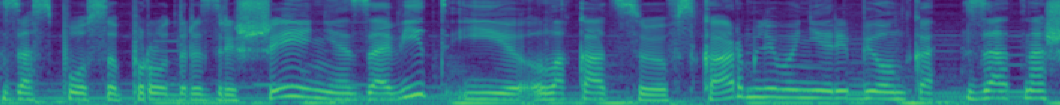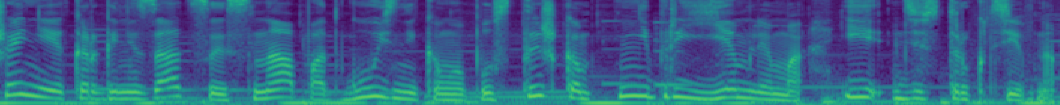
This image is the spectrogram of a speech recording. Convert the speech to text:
за способ родоразрешения, за вид и локацию вскармливания ребенка, за отношение к организации сна, подгузникам и пустышкам неприемлемо и деструктивно.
